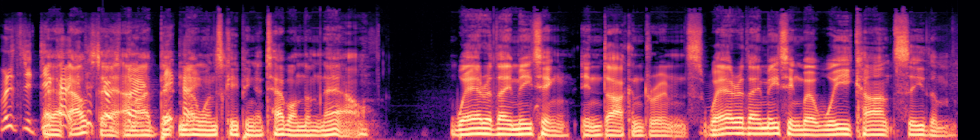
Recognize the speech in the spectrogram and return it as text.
I mean, it's a They are out this there, and I bet no one's keeping a tab on them now. Where are they meeting in darkened rooms? Where are they meeting where we can't see them?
